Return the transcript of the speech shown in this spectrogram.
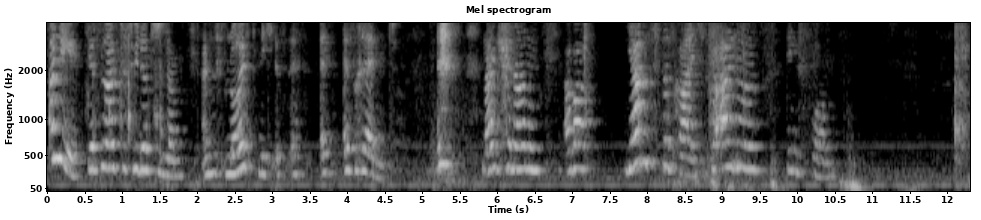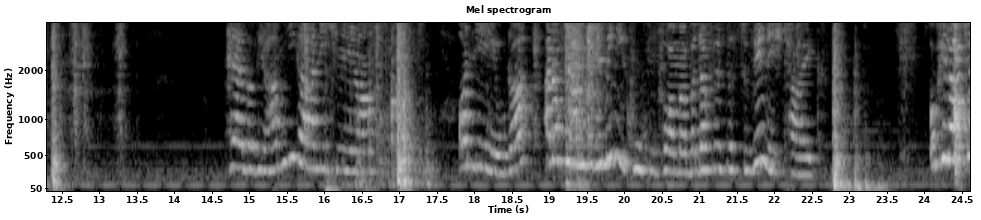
Ah nee, jetzt läuft es wieder zusammen. Also es läuft nicht, es, es, es, es rennt. Nein, keine Ahnung. Aber ja, das, das reicht für eine Dingsform. Hä, aber wir haben die gar nicht mehr. Oh nee, oder? Ah doch, wir haben so eine Mini-Kuchenform, aber dafür ist das zu wenig Teig. Okay, Leute.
